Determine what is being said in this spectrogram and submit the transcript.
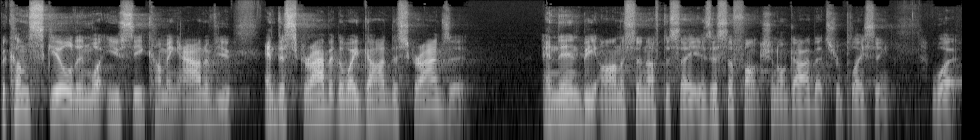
Become skilled in what you see coming out of you and describe it the way God describes it. And then be honest enough to say, is this a functional God that's replacing what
